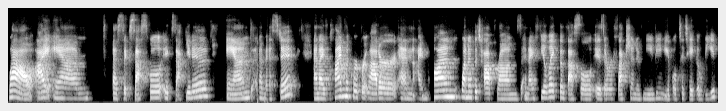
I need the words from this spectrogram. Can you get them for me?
wow, I am a successful executive and a mystic. And I've climbed the corporate ladder and I'm on one of the top rungs. And I feel like the vessel is a reflection of me being able to take a leap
